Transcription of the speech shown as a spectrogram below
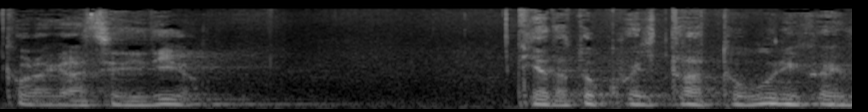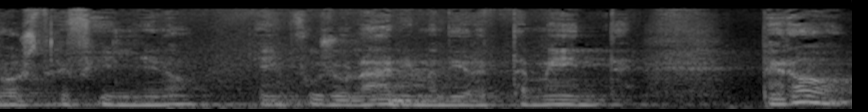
con la grazia di Dio, che ha dato quel tratto unico ai vostri figli, no? E infuso l'anima direttamente. Però,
